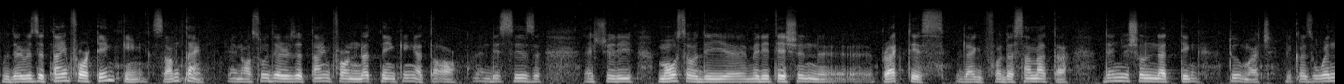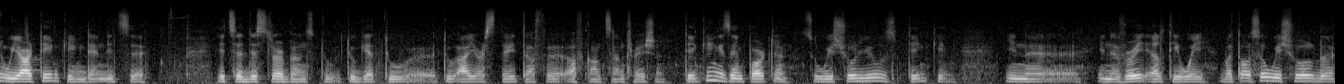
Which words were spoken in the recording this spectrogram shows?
So there is a time for thinking, sometime, and also there is a time for not thinking at all. And this is actually most of the uh, meditation uh, practice, like for the samatha. Then you should not think too much, because when we are thinking, then it's a it's a disturbance to, to get to uh, to higher state of uh, of concentration. Thinking is important, so we should use thinking in a, in a very healthy way. But also we should uh,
